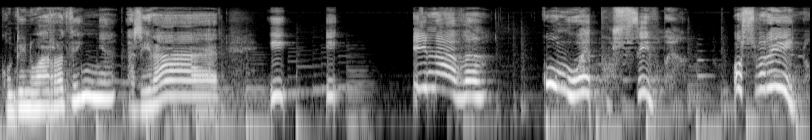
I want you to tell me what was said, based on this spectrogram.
continua a rodinha, a girar e. e. e nada. Como é possível? Oh, Severino!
